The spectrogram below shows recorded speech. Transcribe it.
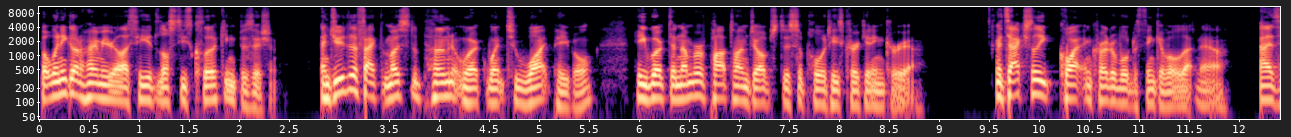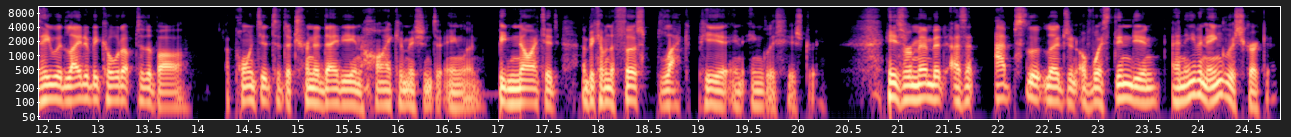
But when he got home, he realised he had lost his clerking position. And due to the fact that most of the permanent work went to white people, he worked a number of part time jobs to support his cricketing career. It's actually quite incredible to think of all that now, as he would later be called up to the bar, appointed to the Trinidadian High Commission to England, be knighted, and become the first black peer in English history. He's remembered as an absolute legend of West Indian and even English cricket.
